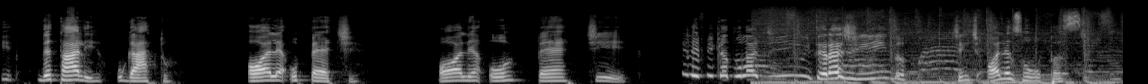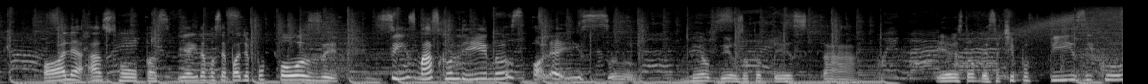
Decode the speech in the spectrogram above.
E, detalhe: o gato. Olha o pet. Olha o pet. Ele fica do ladinho, interagindo. Gente, olha as roupas. Olha as roupas. E ainda você pode pôr pose. Sims masculinos. Olha isso. Meu Deus, eu tô besta. Eu estou besta. Tipo, físico.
